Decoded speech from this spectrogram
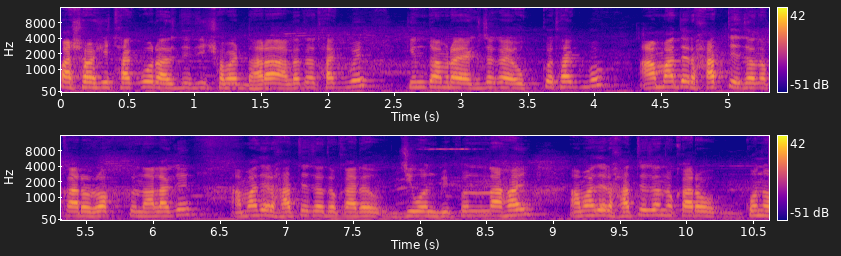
পাশাপাশি থাকব, রাজনীতি সবার ধারা আলাদা থাকবে, কিন্তু আমরা এক জায়গায় ঐক্য থাকব, আমাদের হাতে যেন কারও রক্ত না লাগে, আমাদের হাতে যেন কারও জীবন বিপন্ন না হয়, আমাদের হাতে যেন কারও কোনো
